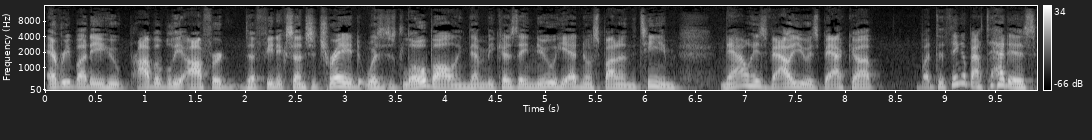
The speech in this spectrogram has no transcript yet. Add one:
everybody who probably offered the Phoenix Suns a trade was lowballing them because they knew he had no spot on the team. Now his value is back up, but the thing about that is,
